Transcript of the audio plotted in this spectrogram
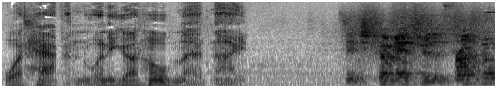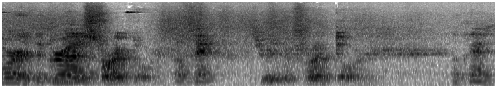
what happened when he got home that night. Did you come in through the front door or the garage? The garage? front door. Okay. Through the front door. Okay.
